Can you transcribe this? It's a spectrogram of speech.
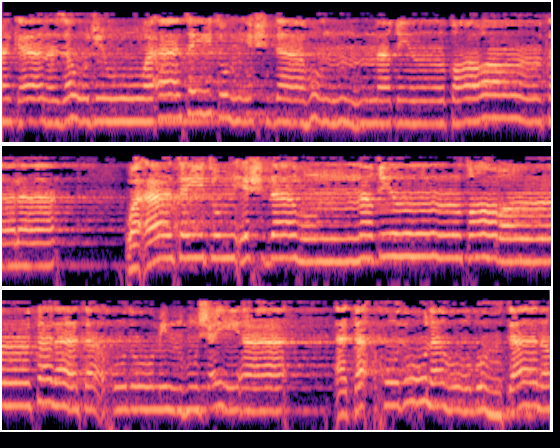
مَّكَانَ زَوْجٍ وَآتَيْتُمْ إِحْدَاهُنَّ قِنطَارًا فَلَا وَآتَيْتُمْ إِحْدَاهُنَّ قِنطَارًا فَلَا تَأْخُذُوا مِنْهُ شَيْئًا أَتَأْخُذُونَهُ بُهْتَانًا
